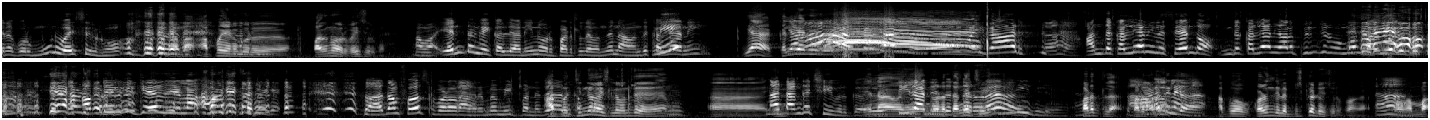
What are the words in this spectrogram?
எனக்கு ஒரு மூணு வயசு இருக்கும். அப்போ எனக்கு ஒரு பதினோரு வயசு இருக்கும். ஆமா என் தங்கை கல்யாணின்னு ஒரு படத்துல வந்து நான் வந்து கல்யாணி. ஏன் கல்யாணம் Oh. அந்த கல்யாணியில சேர்ந்தோம். இந்த கல்யாணியால பிரிஞ்சிடுவோமோ அப்படி இருக்கு கேள்வி எல்லாம் அதான் ஃபர்ஸ்ட் படம் நாங்க ரெண்டு மீட் பண்ணது. அப்ப சின்ன வயசுல வந்து நான் தங்கச்சி என்னோட ராஜேந்தர் தங்கச்சி படத்துல படத்துல. அப்போ குழந்தையில பிஸ்கட் வச்சிருப்பாங்க அவங்க அம்மா.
